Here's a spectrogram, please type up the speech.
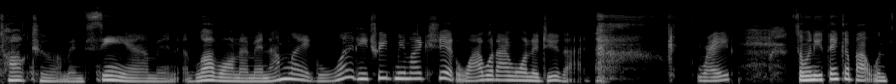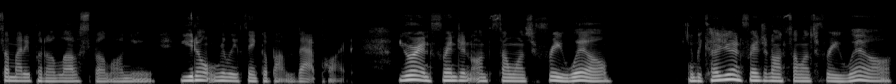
talk to him and see him and love on him. And I'm like, what? He treated me like shit. Why would I want to do that? right? So when you think about when somebody put a love spell on you, you don't really think about that part. You're infringing on someone's free will because you're infringing on someone's free will,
